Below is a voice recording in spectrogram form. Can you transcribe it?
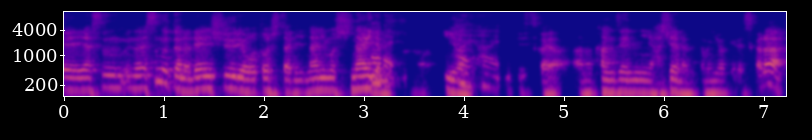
えー休む休むというのは練習量を落としたり、何もしないでもはいいいわけはいはい。いくつかあの完全に走らなくてもいいわけですから、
